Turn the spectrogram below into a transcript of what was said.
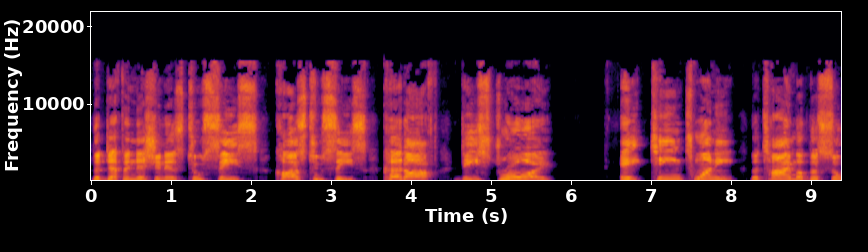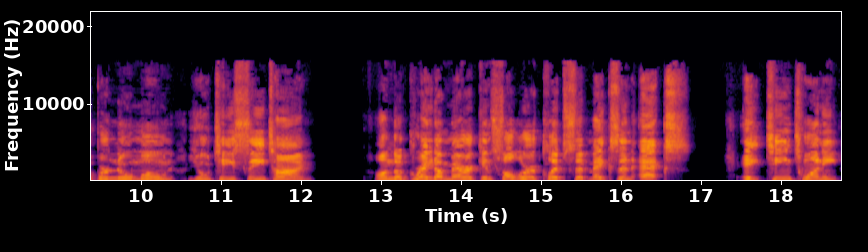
The definition is to cease, cause to cease, cut off, destroy. 1820, the time of the super new moon, UTC time. On the great American solar eclipse that makes an X. 1820,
